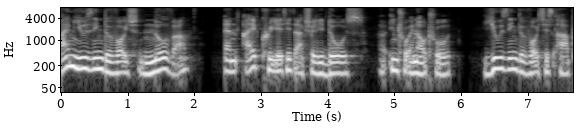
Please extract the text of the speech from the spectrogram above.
I'm using the voice Nova, and I've created actually those uh, intro and outro using the Voices app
